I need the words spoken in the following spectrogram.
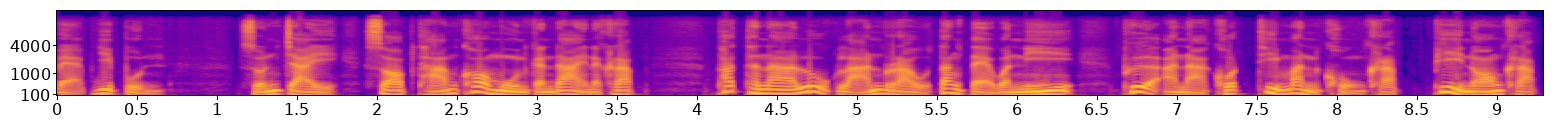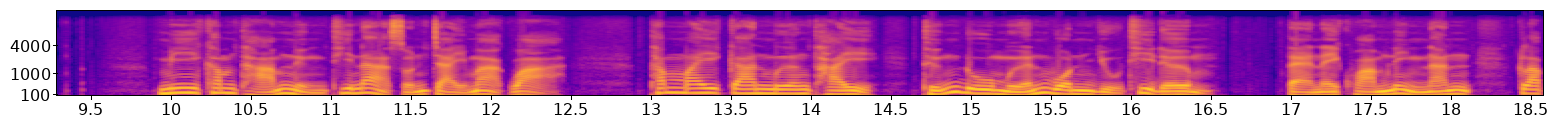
แบบญี่ปุ่น สนใจสอบถามข้อมูลกันได้นะครับ พัฒนาลูกหลานเราตั้งแต่วันนี้ เพื่ออนาคตที่มั่นคงครับ พี่น้องครับ มีคำถามหนึ่งที่น่าสนใจมากว่าทำไมการเมืองไทยถึงดูเหมือนวนอยู่ที่เดิม แต่ในความนิ่งนั้นกลับ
